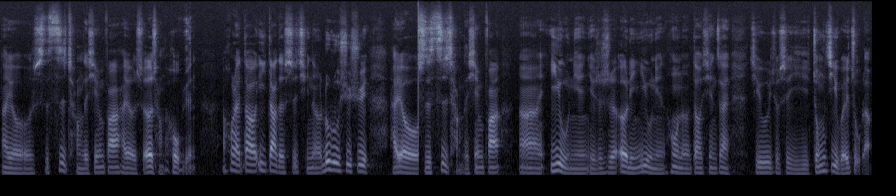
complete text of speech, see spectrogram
那有十四场的先发，还有十二场的后援。那后来到义大的时期呢，陆陆续续还有十四场的先发。那一五年，也就是二零一五年后呢，到现在几乎就是以中继为主了。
